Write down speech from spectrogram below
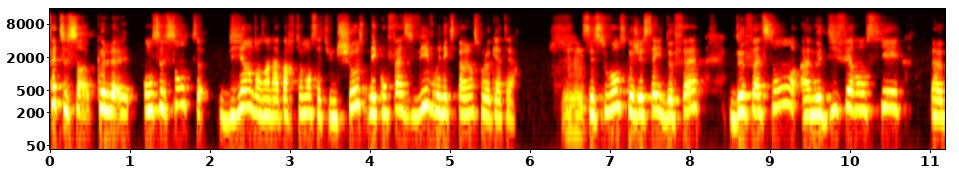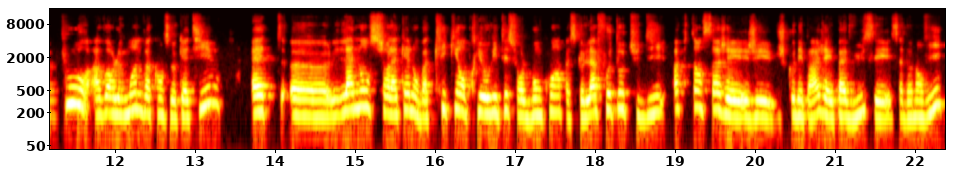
en fait, que on se sente bien dans un appartement, c'est une chose, mais qu'on fasse vivre une expérience au locataire. Mhm. C'est souvent ce que j'essaye de faire, de façon à me différencier euh, pour avoir le moins de vacances locatives, être euh, l'annonce sur laquelle on va cliquer en priorité sur le bon coin parce que la photo, tu te dis, ah putain, ça, je ne connais pas, j'avais pas vu, ça donne envie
